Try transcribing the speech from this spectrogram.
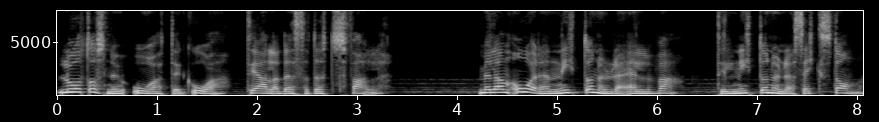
Låt oss nu återgå till alla dessa dödsfall. Mellan åren 1911 till 1916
